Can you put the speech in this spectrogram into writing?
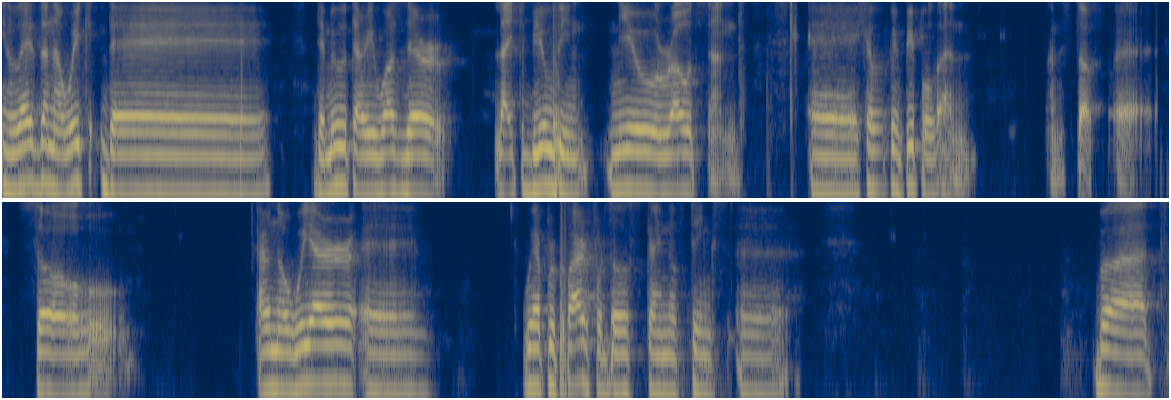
in less than a week the the military was there like building new roads and uh, helping people and and stuff uh, so I don't know we are uh, we are prepared for those kind of things uh, but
